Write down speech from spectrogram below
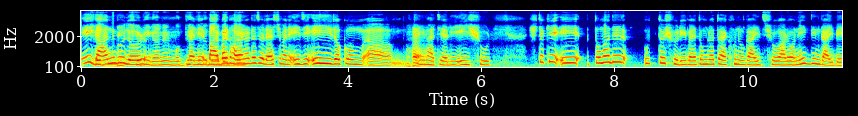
এই সেই গানগুলোর গানের মধ্যে মানে বারবার ঘরানাটা চলে আসছে মানে এই যে এই রকম হ্যাঁ। এই ভাটিয়ালি এই সুর সেটাকে এই তোমাদের উত্তরসূরি মানে তোমরা তো এখনও গাইছো আর অনেক দিন গাইবে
